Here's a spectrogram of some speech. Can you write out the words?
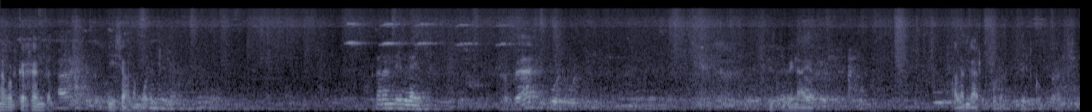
நவகிரகங்கள் ஈசான மூலை கரண்ட் இல்லை விநாயகர் அலங்காரத்துடன் இருக்கும் காட்சி.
